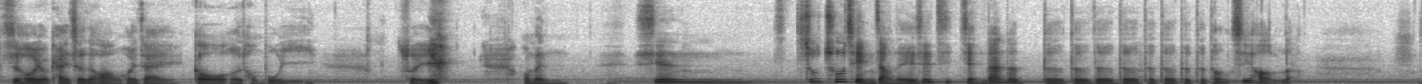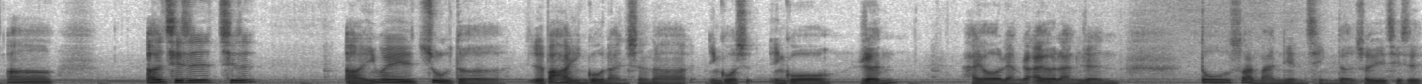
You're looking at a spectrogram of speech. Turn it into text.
之后有开车的话，我会再勾儿童不宜，所以我们先出出勤讲的一些简简单的的的的的的的的的东西好了。呃，呃，其实其实啊、因为住的也包含英国男生啊，英国是英国人，还有两个爱尔兰人，都算蛮年轻的，所以其实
